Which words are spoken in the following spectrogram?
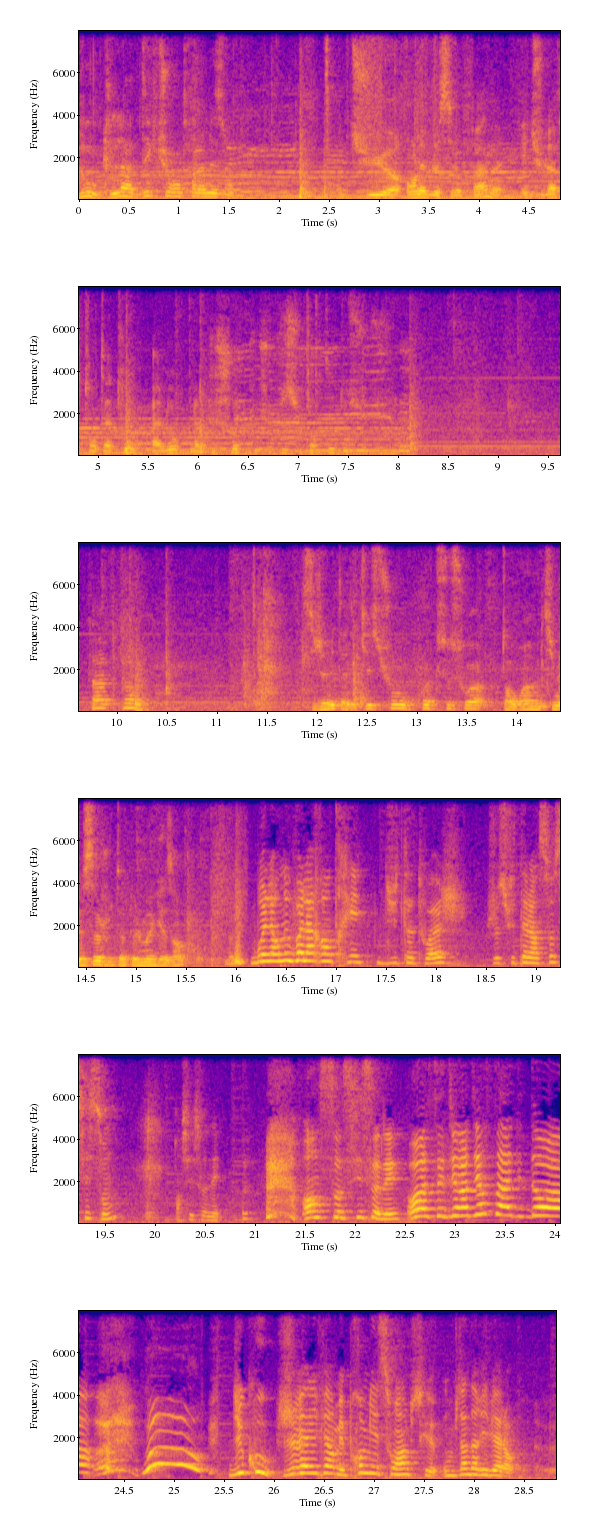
Donc là, dès que tu rentres à la maison, tu euh, enlèves le cellophane et tu laves ton tatou à l'eau la plus chaude que tu puisses supporter dessus. Hop. Si jamais tu as des questions ou quoi que ce soit, t'envoies un petit message ou t'appelles le magasin. Bon alors nous voilà rentrés du tatouage. Je suis tel un saucisson. En saucissonné. en saucissonné. Oh c'est dur à dire ça, dites donc Du coup, je vais aller faire mes premiers soins puisque on vient d'arriver. Alors, euh,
